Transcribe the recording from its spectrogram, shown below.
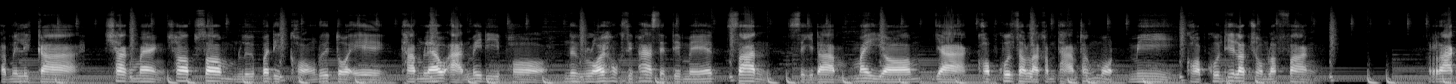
อเมริกา ช่างแม่ง ชอบซ่อมหรือประดิษฐ์ของด้วยตัวเอง ทำแล้วอ่านไม่ดีพอ 165เซนติเมตรสั้น สีดำ ไม่ย้อม อยากขอบคุณสำหรับคำถามทั้งหมด มี ขอบคุณที่รับชมรับฟัง รัก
